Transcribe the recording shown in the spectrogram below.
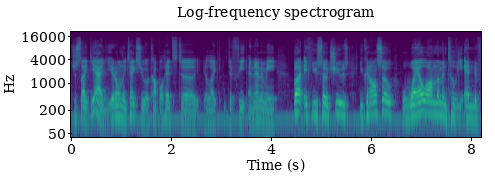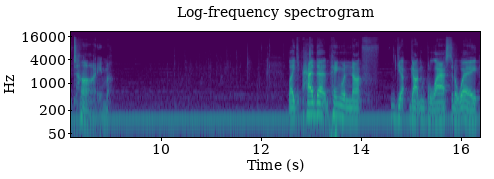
just like yeah, it only takes you a couple hits to like defeat an enemy, but if you so choose, you can also wail on them until the end of time. Like, had that penguin not gotten blasted away,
